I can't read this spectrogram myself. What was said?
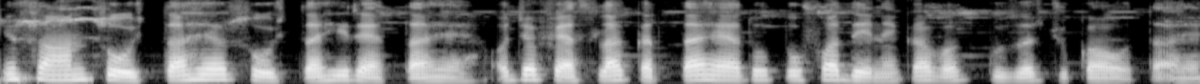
انسان سوچتا ہے اور سوچتا ہی رہتا ہے۔ اور جب فیصلہ کرتا ہے تو تحفہ دینے کا وقت گزر چکا ہوتا ہے۔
